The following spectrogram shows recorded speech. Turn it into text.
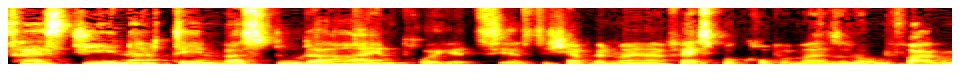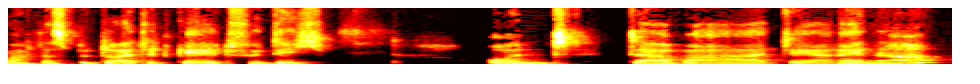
Das heißt, je nachdem, was du da rein projizierst. Ich habe in meiner Facebook-Gruppe mal so eine Umfrage gemacht, was bedeutet Geld für dich? Und da war der Renner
